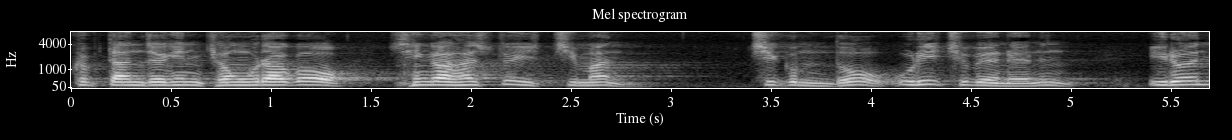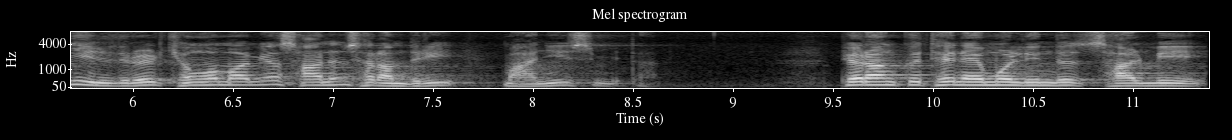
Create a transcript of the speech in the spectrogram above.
극단적인 경우라고 생각할 수도 있지만 지금도 우리 주변에는 이런 일들을 경험하며 사는 사람들이 많이 있습니다. 벼랑 끝에 내몰린 듯 삶이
